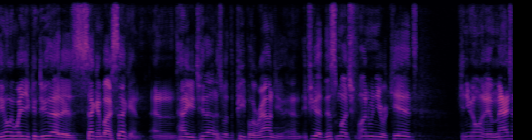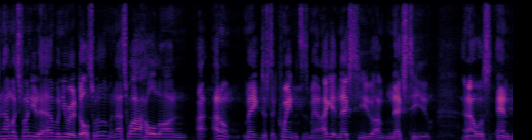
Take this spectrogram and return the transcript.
the only way you can do that is second by second. And how you do that is with the people around you. And if you had this much fun when you were kids, can you only imagine how much fun you'd have when you were adults with them? And that's why I hold on. I, I don't make just acquaintances, man. I get next to you, I'm next to you. And I was, and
